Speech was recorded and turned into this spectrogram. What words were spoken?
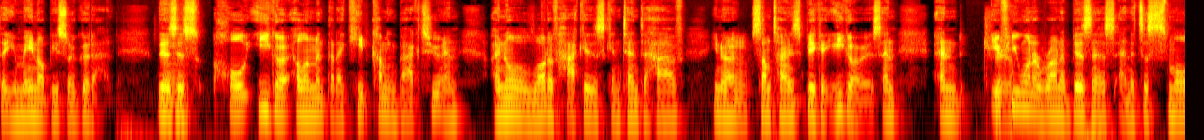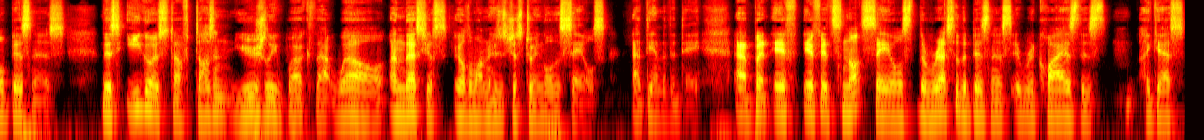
that you may not be so good at there's mm. this whole ego element that I keep coming back to. And I know a lot of hackers can tend to have, you know, mm. sometimes bigger egos. And and True. if you want to run a business and it's a small business, this ego stuff doesn't usually work that well unless you're, you're the one who's just doing all the sales at the end of the day. Uh, but if if it's not sales, the rest of the business it requires this, I guess,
